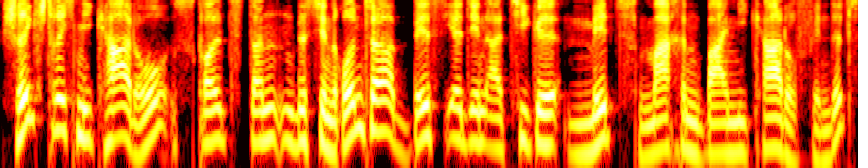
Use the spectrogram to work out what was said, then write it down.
Schrägstrich Mikado, scrollt dann ein bisschen runter, bis ihr den Artikel Mitmachen bei Mikado findet.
